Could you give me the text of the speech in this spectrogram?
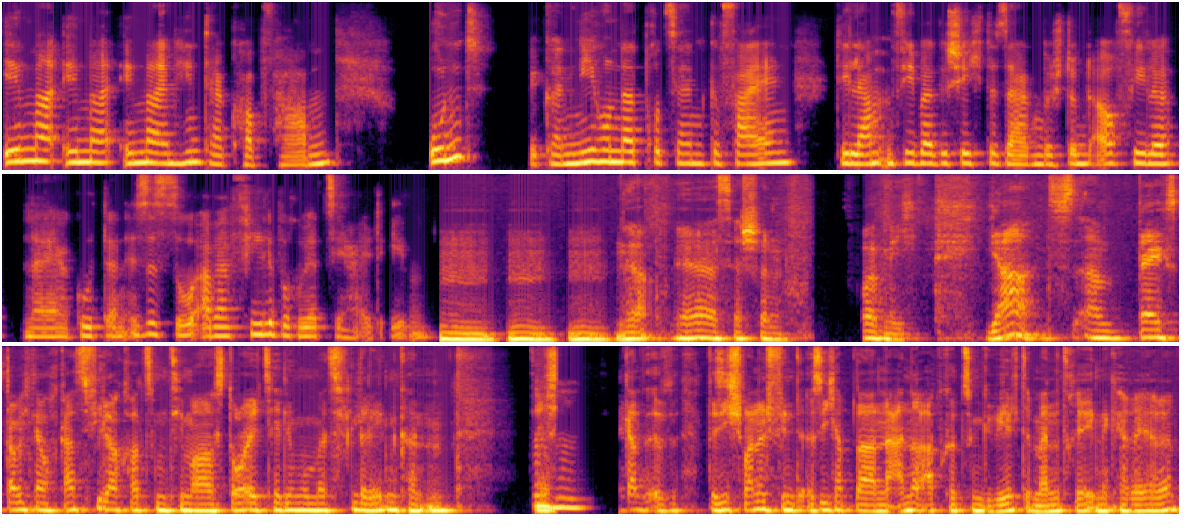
immer, immer, immer im Hinterkopf haben. Und wir können nie 100 Prozent gefallen. Die Lampenfiebergeschichte sagen bestimmt auch viele, naja, gut, dann ist es so, aber viele berührt sie halt eben. Mm, mm, mm. Ja, ja, sehr schön. Freut mich. Ja, ähm, wäre jetzt, glaube ich, noch ganz viel auch gerade zum Thema Storytelling, wo wir jetzt viel reden könnten. Mhm ganz, also, was ich spannend finde, also ich habe da eine andere Abkürzung gewählt in meiner Karriere.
